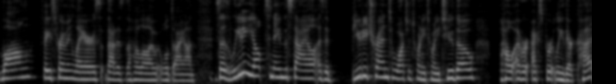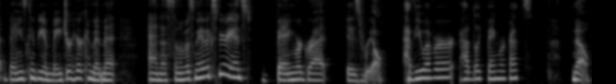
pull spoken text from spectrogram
Long face framing layers. That is the hill I will die on. It says leading Yelp to name the style as a beauty trend to watch in 2022, though. However expertly they're cut, bangs can be a major hair commitment. And as some of us may have experienced, bang regret is real. Have you ever had like bang regrets? No,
